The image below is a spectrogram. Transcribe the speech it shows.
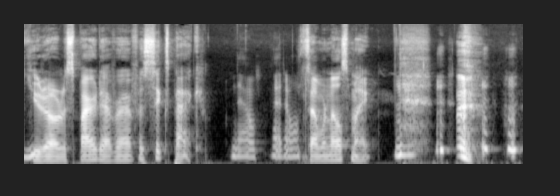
You don't aspire to ever have a six pack. No, I don't. Someone else might.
